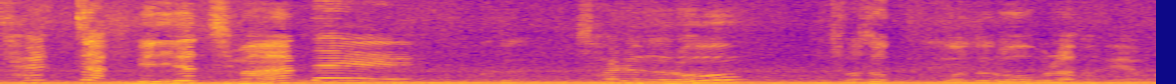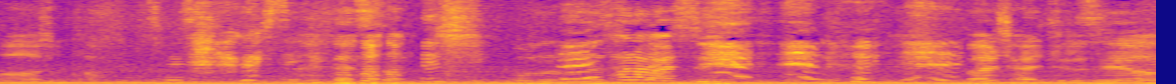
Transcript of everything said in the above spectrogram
살짝 밀렸지만 네. 그 사륜으로 저속 모드로 올라가네요. 와 좋다. 저희 살아갈 수 있는 거죠? 오늘은 살아갈 수 있는 말 잘 들으세요.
